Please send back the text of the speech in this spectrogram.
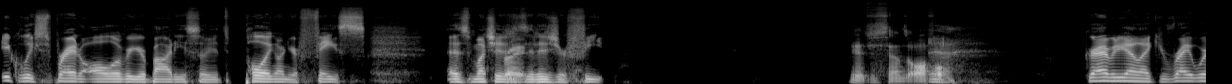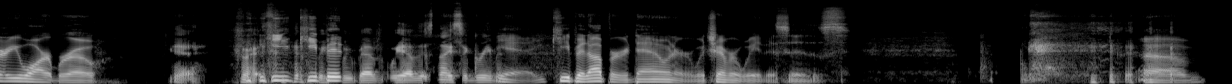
equally spread all over your body so it's pulling on your face as much as Right. it is your feet. Yeah it just sounds awful. Yeah. Gravity i like you right where you are bro. Yeah, right. You keep we, it- We have we have this nice agreement. yeah you keep it up or down or whichever way this is um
